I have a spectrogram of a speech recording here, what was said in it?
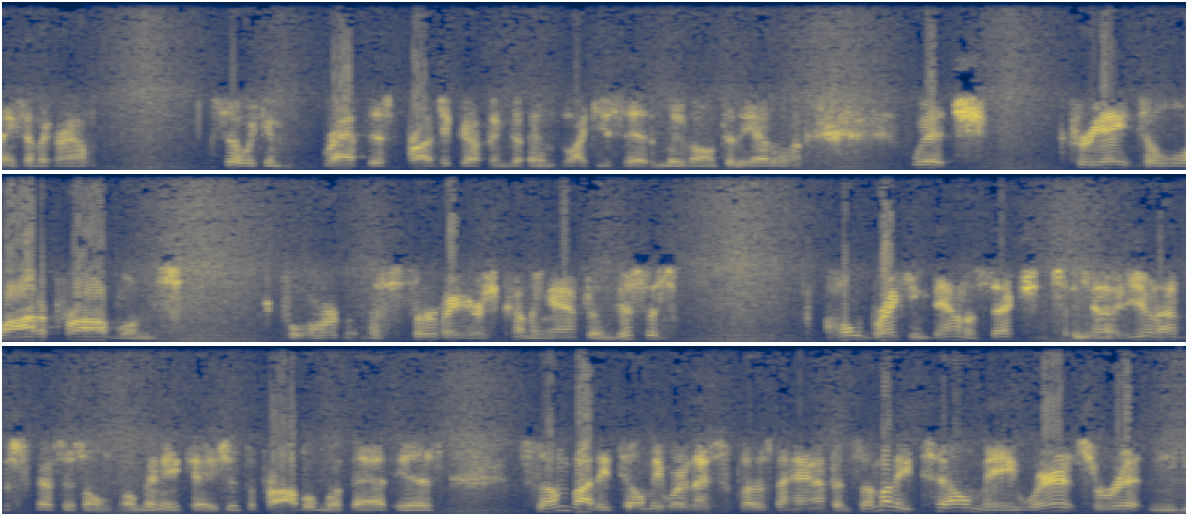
things in the ground so we can wrap this project up and, and like you said move on to the other one, which creates a lot of problems for the surveyors coming after them. This is a whole breaking down of sections. You know, you and I've discussed this on, on many occasions. The problem with that is somebody tell me where that's supposed to happen. Somebody tell me where it's written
